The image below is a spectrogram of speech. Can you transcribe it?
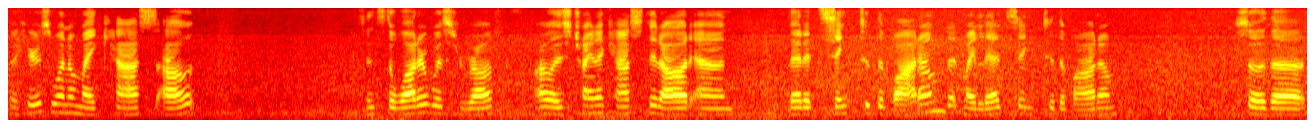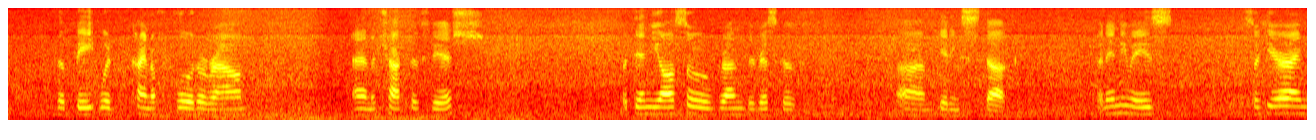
So here's one of my casts out. Since the water was rough I was trying to cast it out and let it sink to the bottom let my lead sink to the bottom. So the the bait would kind of float around and attract the fish. But then you also run the risk of um, getting stuck but anyways so here I'm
